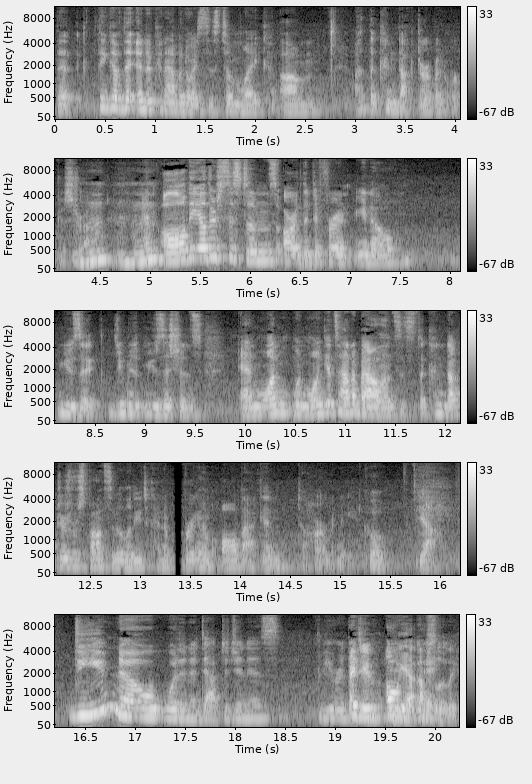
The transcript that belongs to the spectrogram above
that think of the endocannabinoid system like um, the conductor of an orchestra. And all the other systems are the different you know music mu- musicians and one when one gets out of balance it's the conductor's responsibility to kind of bring them all back into harmony Cool. yeah Do you know what an adaptogen is? Have you heard that I do. Oh, yeah, Okay. absolutely.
